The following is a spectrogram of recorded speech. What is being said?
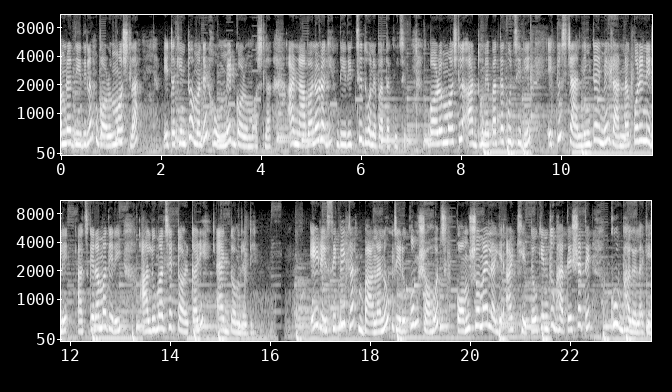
আমরা দিয়ে দিলাম গরম মশলা। এটা কিন্তু আমাদের হোমমেড গরম মশলা। আর নাবানোর আগে দিয়ে দিচ্ছে ধনে পাতা কুচি। গরম মশলা আর ধনে পাতা কুচি দিয়ে একটু স্ট্যান্ডিং টাইমে রান্না করে নিলে আজকের আমাদের এই আলু মাছের তরকারি একদম রেডি এই রেসিপিটা বানানো যেরকম সহজ, কম সময় লাগে আর খেতেও কিন্তু ভাতের সাথে খুব ভালো লাগে।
